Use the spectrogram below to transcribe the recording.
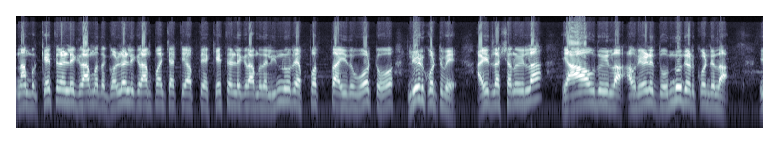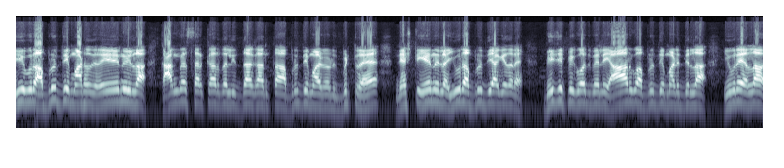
ನಮ್ಮ ಕೇತನಹಳ್ಳಿ ಗ್ರಾಮದ ಗೊಳ್ಳಳ್ಳಿ ಗ್ರಾಮ ಪಂಚಾಯತಿ ವ್ಯಾಪ್ತಿಯ ಕೇತನಹಳ್ಳಿ ಗ್ರಾಮದಲ್ಲಿ ಇನ್ನೂರ ಎಪ್ಪತ್ತೈದು ಓಟು ಲೀಡ್ ಕೊಟ್ಟಿವೆ. ಐದು ಲಕ್ಷನೂ ಇಲ್ಲ, ಯಾವುದೂ ಇಲ್ಲ. ಅವ್ರು ಹೇಳಿದ್ದು ಒಂದೂ ನಡ್ಕೊಂಡಿಲ್ಲ ಇವರು ಅಭಿವೃದ್ಧಿ ಮಾಡೋದು ಏನೂ ಇಲ್ಲ. ಕಾಂಗ್ರೆಸ್ ಸರ್ಕಾರದಲ್ಲಿ ಇದ್ದಾಗ ಅಂತ ಅಭಿವೃದ್ಧಿ ಮಾಡೋದು ಬಿಟ್ಟರೆ ನೆಕ್ಸ್ಟ್ ಏನೂ ಇಲ್ಲ. ಇವರು ಅಭಿವೃದ್ಧಿ ಆಗಿದ್ದಾರೆ. ಬಿ ಜೆ ಪಿಗೆ ಹೋದ್ಮೇಲೆ ಯಾರಿಗೂ ಅಭಿವೃದ್ಧಿ ಮಾಡಿದ್ದಿಲ್ಲ. ಇವರೇ ಎಲ್ಲ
